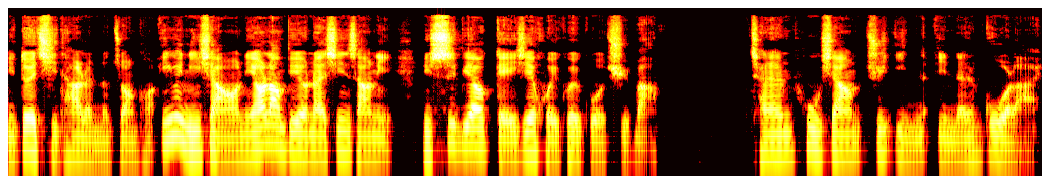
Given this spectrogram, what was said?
你对其他人的状况，因为你想哦，你要让别人来欣赏你，你势必要给一些回馈过去吧，才能互相去引引人过来。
